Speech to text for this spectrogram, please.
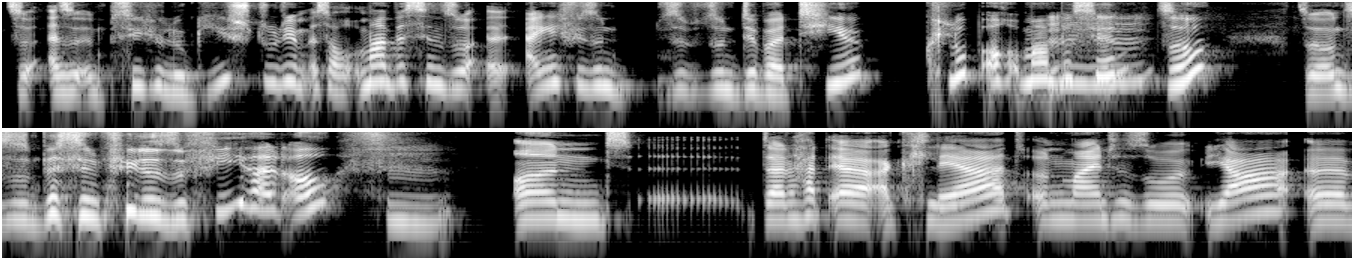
so, also im Psychologiestudium ist auch immer ein bisschen so, äh, eigentlich wie so ein, so, so ein Debattierclub auch immer ein bisschen, Mhm. so. So und so ein bisschen Philosophie halt auch. Mhm. Und äh, dann hat er erklärt und meinte so, ja, äh,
